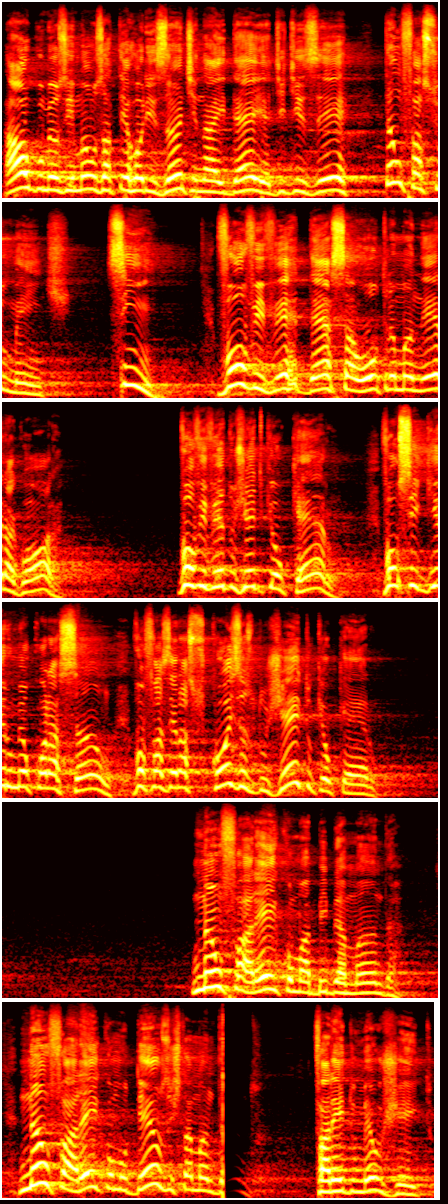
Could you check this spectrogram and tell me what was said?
Algo, meus irmãos, aterrorizante na ideia de dizer tão facilmente: sim, vou viver dessa outra maneira agora. Vou viver do jeito que eu quero. Vou seguir o meu coração. Vou fazer as coisas do jeito que eu quero. Não farei como a Bíblia manda. Não farei como Deus está mandando. Farei do meu jeito,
